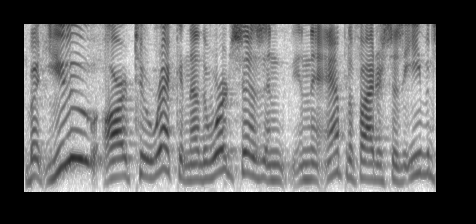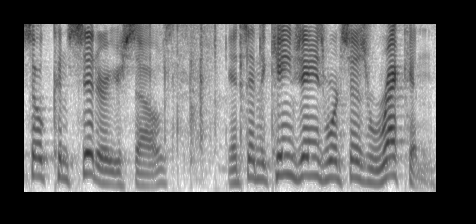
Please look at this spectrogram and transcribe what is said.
But you are to reckon. Now, the word says in, in the Amplified, it says, even so consider yourselves. It's in the King James word says reckon,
